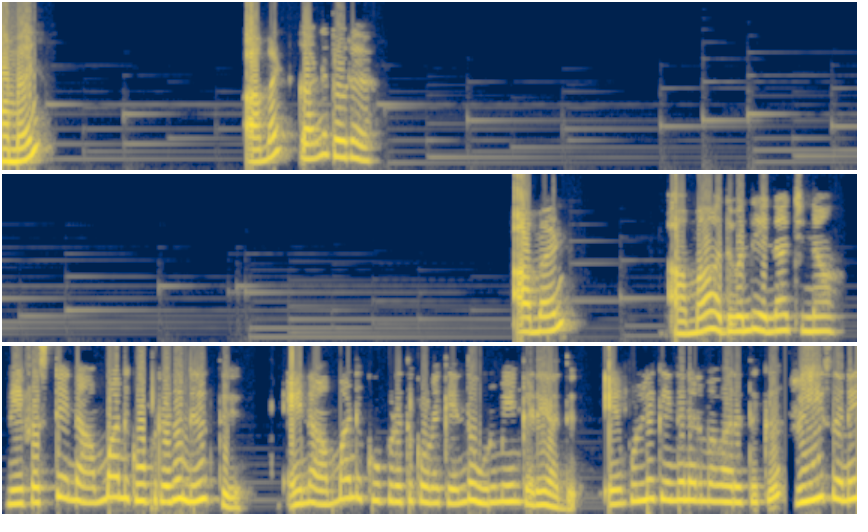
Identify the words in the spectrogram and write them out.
அமன் அமன் கண்ணு தோட. அமன் அம்மா அது வந்து என்னாச்சுன்னா நீ ஃபர்ஸ்ட் என்ன அம்மான்னு கூப்பிடுறத நிறுத்து. என்ன அம்மான்னு கூப்பிடுறதுக்கு உனக்கு எந்த உரிமையும் கிடையாது. என் பிள்ளைக்கு இந்த நிலைமை வர்றதுக்கு ரீசனே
